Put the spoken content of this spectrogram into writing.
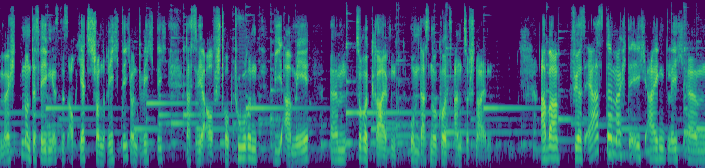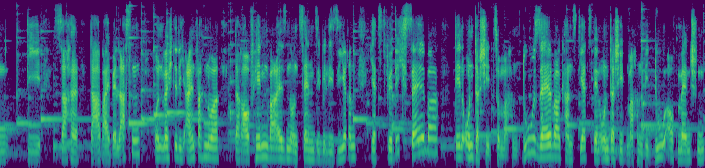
möchten. Und deswegen ist es auch jetzt schon richtig und wichtig, dass wir auf Strukturen wie Armee ähm, zurückgreifen, um das nur kurz anzuschneiden. Aber fürs Erste möchte ich eigentlich ähm, die Sache dabei belassen und möchte dich einfach nur darauf hinweisen und sensibilisieren, jetzt für dich selber den Unterschied zu machen. Du selber kannst jetzt den Unterschied machen, wie du auf Menschen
